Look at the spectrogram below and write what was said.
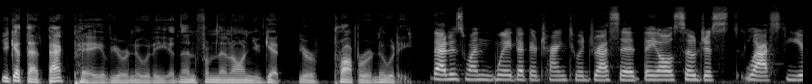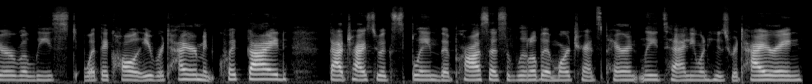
you get that back pay of your annuity. And then from then on, you get your proper annuity. That is one way that they're trying to address it. They also just last year released what they call a retirement quick guide that tries to explain the process a little bit more transparently to anyone who's retiring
